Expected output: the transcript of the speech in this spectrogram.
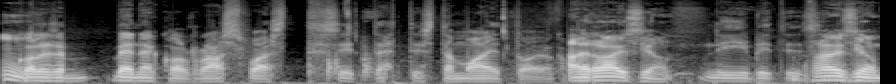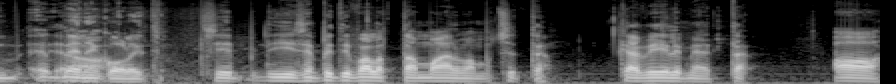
kun Mm. oli se Benecol rasva, ja sitten siitä tehtiin sitä maitoa, joka Ai Raision. niin piti. Raision Joo. venekolit. Si- niin sen piti valottaa maailma, mutta sitten kävi ilmi, että A,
